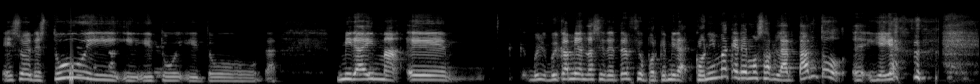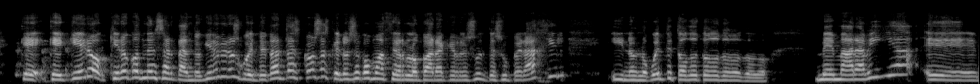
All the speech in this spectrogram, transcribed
Eso eres tú y, tú. Y tú Mira, Inma, eh, voy, cambiando así de tercio, porque mira, con Inma queremos hablar tanto eh, y ella, que, quiero, quiero condensar tanto, quiero que nos cuente tantas cosas que no sé cómo hacerlo para que resulte súper ágil y nos lo cuente todo, todo, todo, todo. Me maravilla eh,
